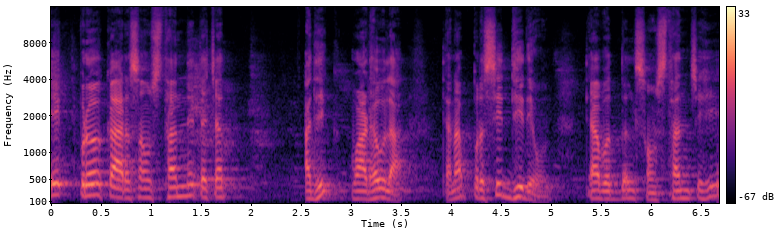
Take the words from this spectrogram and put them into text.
एक प्रकार संस्थांनी त्याच्यात अधिक वाढवला त्यांना प्रसिद्धी देऊन. त्याबद्दल संस्थांचेही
